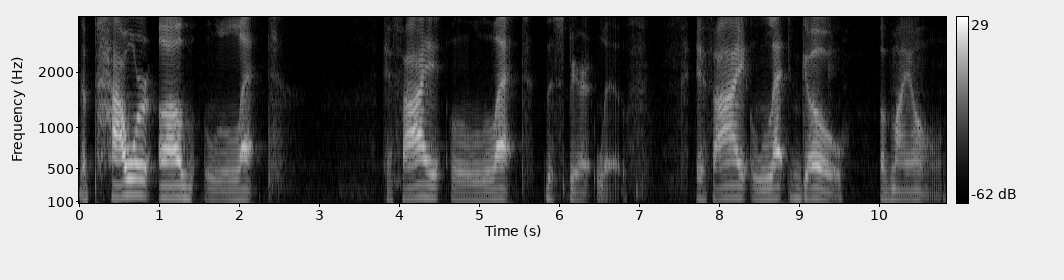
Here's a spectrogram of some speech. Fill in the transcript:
the power of let if I let the Spirit live, if I let go of my own,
